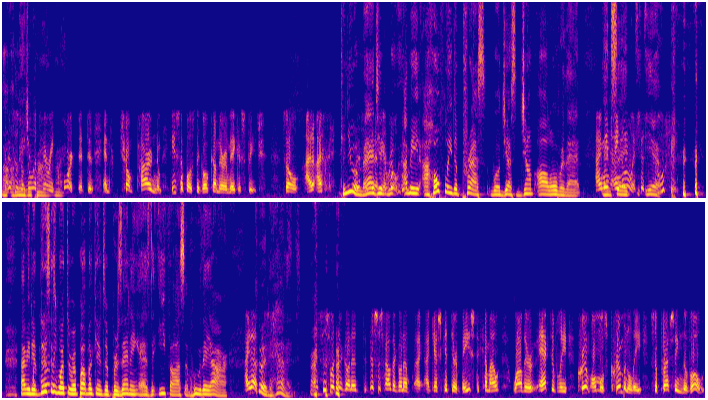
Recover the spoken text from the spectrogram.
a, And this a was major a military crime. Right. court that did, and Trump pardoned him. He's supposed to go come there and make a speech. So I, I Can you this is gonna be a imagine? I mean, uh, hopefully the press will just jump all over that I mean, and I say, know it's just yeah. goofy. I mean, if this is what the Republicans are presenting as the ethos of who they are, I know. good heavens. This is what they're going to. This is how they're going to, I, I guess, get their base to come out while they're actively, crim, almost criminally suppressing the vote.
